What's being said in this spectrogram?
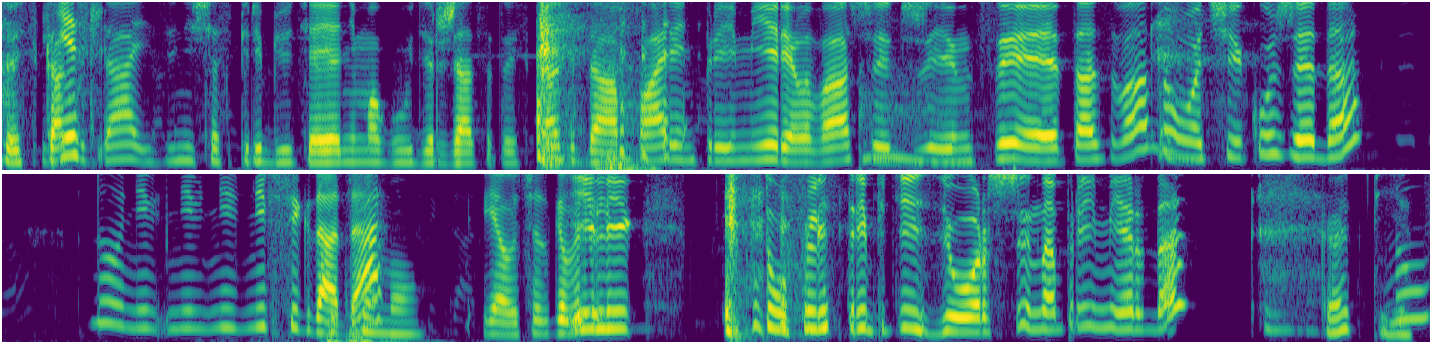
То есть Если- когда, извини, сейчас перебью тебя, я не могу удержаться. То есть когда парень примерил ваши джинсы, это звоночек уже, да? Ну, не, не, не, не всегда, да? Почему? Я вот сейчас говорю. Или туфли стриптизерши, например, да? Капец. Ну,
